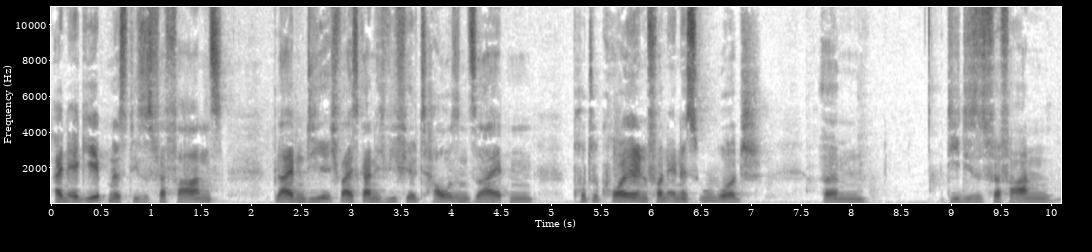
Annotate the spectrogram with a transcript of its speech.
ein Ergebnis dieses Verfahrens, bleiben die, ich weiß gar nicht wie viel, tausend Seiten Protokollen von NSU Watch, ähm, die dieses Verfahren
